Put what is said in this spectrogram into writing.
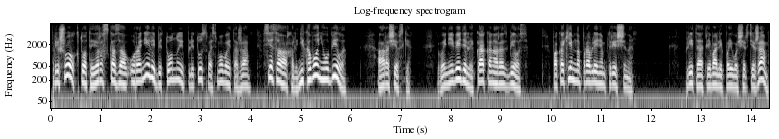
Пришел кто-то и рассказал, уронили бетонную плиту с восьмого этажа. Все заахали, никого не убило. А Арашевский, вы не видели, как она разбилась? По каким направлениям трещины? Плиты отливали по его чертежам,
